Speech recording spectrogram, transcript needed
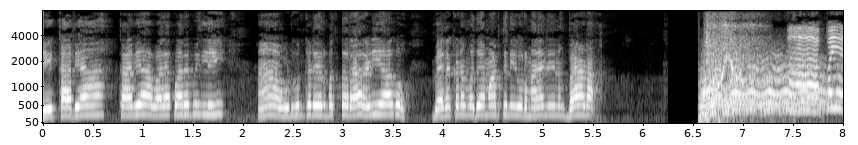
ಏ ಕಾವ್ಯ ಕಾವ್ಯ ಒಳ ಬಾರ ಇಲ್ಲಿ ಹಾ, ಹುಡುಗನ ಕಡೆಯವ್ರು ಬರ್ತಾರ, ರೆಡಿ ಆಗು. ಬೇರೆ ಕಡೆ ಮದುವೆ ಮಾಡ್ತೀನಿ, ಇವ್ರ ಮನೆ ನಿನಗೆ ಬೇಡ. ಅಪ್ಪಯ್ಯ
